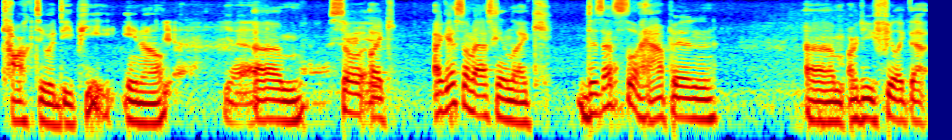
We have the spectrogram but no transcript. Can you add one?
talk to a dp you know? Yeah. Yeah. um so like i guess i'm asking like does that still happen? Um or do you feel like that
